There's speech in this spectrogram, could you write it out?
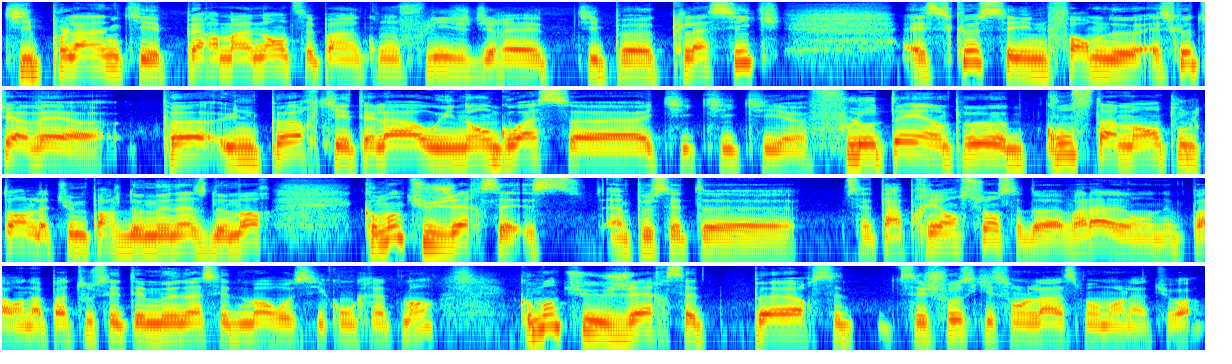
qui plane, qui est permanente. C'est pas un conflit, je dirais, type euh, classique. Est-ce que c'est une forme de, est-ce que tu avais euh, peur, une peur qui était là ou une angoisse euh, qui, qui, flottait un peu constamment, tout le temps? Là, tu me parles de menaces de mort. Comment tu gères un peu cette cette appréhension, doit, voilà, on n'a pas, pas tous été menacés de mort aussi concrètement. Comment tu gères cette peur, ces choses qui sont là à ce moment-là, tu vois?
